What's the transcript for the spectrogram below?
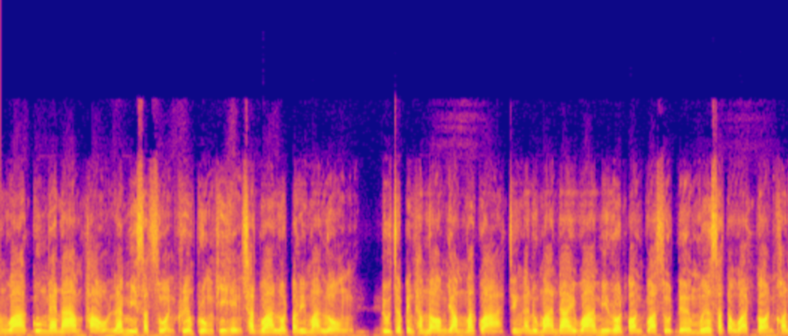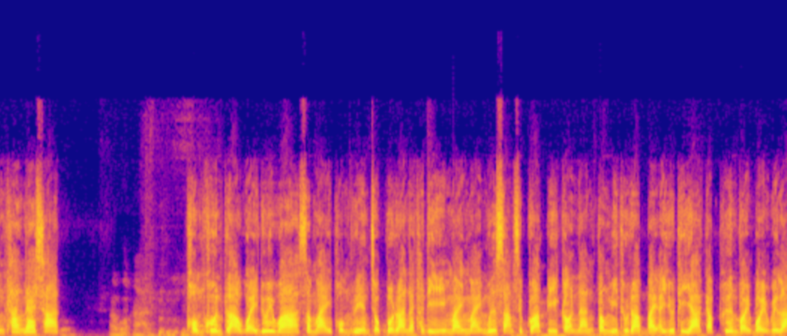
งว่ากุ้งแม่น้ำเผาและมีสัดส่วนเครื่องปรุงที่เห็นชัดว่าลดปริมาณลง ดูจะเป็นทำนองยำมากกว่า จึงอนุมานได้ว่ามีรสอ่อนกว่าสูตรเดิมเมื่อศตวรรษก่อนค่อนข้างแน่ชัด ผมควรกล่าวไว้ด้วยว่าสมัยผมเรียนจบโบราณคดีใหม่ๆ เมื่อ 30 กว่าปีก่อนนั้นต้องมีธุระไปอยุธยากับเพื่อนบ่อยๆ เวลา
